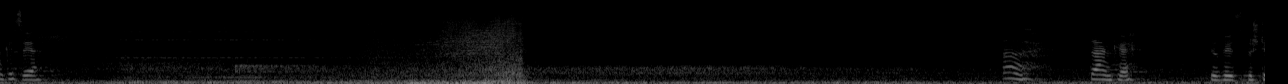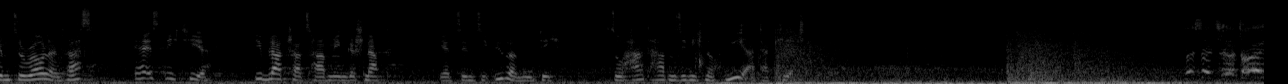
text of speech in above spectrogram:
Danke sehr. Ah, danke. Du willst bestimmt zu Roland, was? Er ist nicht hier. Die Bloodshots haben ihn geschnappt. Jetzt sind sie übermütig. So hart haben sie mich noch nie attackiert. Drin! Auf sie!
